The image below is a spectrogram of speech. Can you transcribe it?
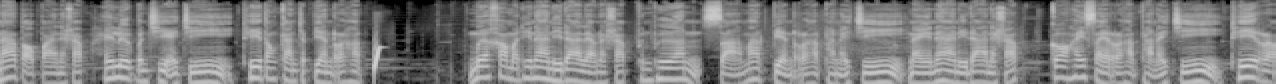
หน้าต่อไปนะครับ ให้เลือกบัญชี IG ที่ต้องการจะเปลี่ยนรหัส เมื่อเข้ามาที่หน้านี้ได้แล้วนะครับ เพื่อนๆ สามารถเปลี่ยนรหัสผ่าน IG ในหน้านี้ได้นะครับ ก็ให้ใส่รหัสผ่าน IG ที่เรา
